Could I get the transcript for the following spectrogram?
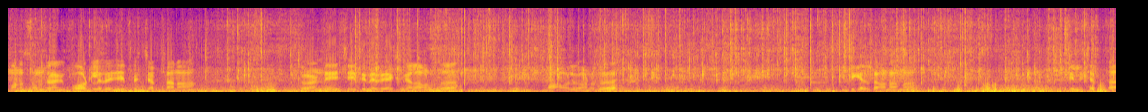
మనం సముద్రానికి పోవట్లేదని చెప్పి చెప్తాను. చూడండి చైతన్య రియాక్షన్ ఎలా ఉంటుందో. మామూలుగా ఉండదు. ఇంటికి వెళ్తా ఉన్నాను. వెళ్ళి చెప్తా.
